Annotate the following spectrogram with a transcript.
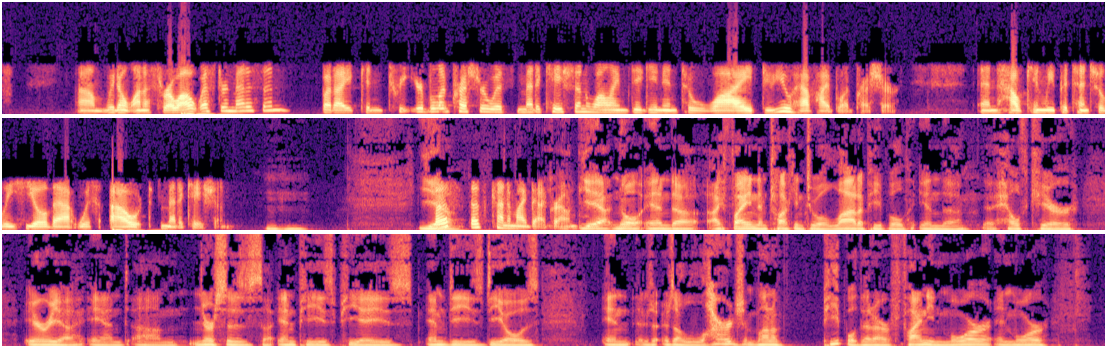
Um, we don't want to throw out Western medicine, but I can treat your blood pressure with medication while I'm digging into why do you have high blood pressure, and how can we potentially heal that without medication. Mm-hmm. Yeah, that's, that's, kind of my background. Yeah, no, and uh, I find I'm talking to a lot of people in the healthcare area and um, nurses, uh, NPs, PAs, MDs, DOs, and there's a, there's a large amount of people that are finding more and more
